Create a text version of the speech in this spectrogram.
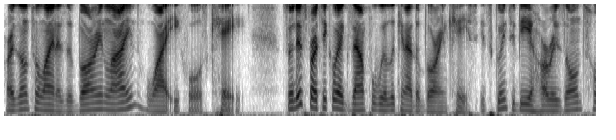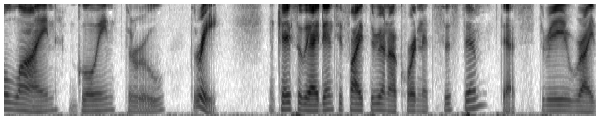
horizontal line is a boring line, y equals k. So in this particular example, we're looking at the boring case. It's going to be a horizontal line going through 3. Okay, so we identify 3 on our coordinate system. That's 3 right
